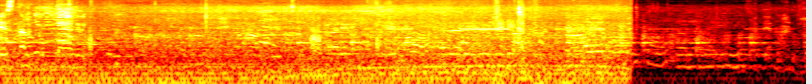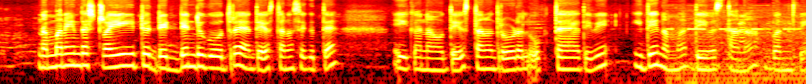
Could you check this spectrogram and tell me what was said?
ದೇವಸ್ಥಾನಕ್ಕೆ ಹೋಗ್ತಾ ಇದೀವಿ. ನಮ್ಮ ಮನೆಯಿಂದ ಸ್ಟ್ರೈಟ್ ಡೆಡ್ ಎಂಡಿಗೆ ಹೋದರೆ ದೇವಸ್ಥಾನ ಸಿಗುತ್ತೆ. ಈಗ ನಾವು ದೇವಸ್ಥಾನದ ರೋಡಲ್ಲಿ ಹೋಗ್ತಾ ಇದ್ದೀವಿ ಇದೇ ನಮ್ಮ ದೇವಸ್ಥಾನ ಬಂದ್ವಿ.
